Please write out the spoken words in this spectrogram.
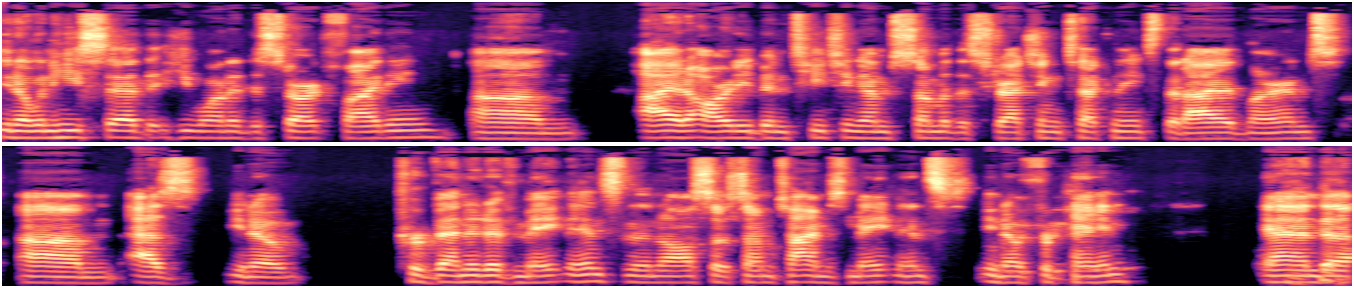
you know, when he said that he wanted to start fighting, um, I had already been teaching him some of the stretching techniques that I had learned um, as, you know, preventative maintenance and then also sometimes maintenance, you know, for pain. And uh,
